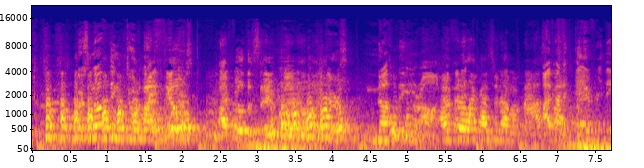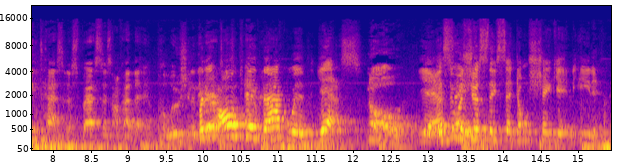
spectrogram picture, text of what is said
There's nothing, dude. I feel I feel the same way. I'm there's nothing wrong. I I've had feel it- like I should have a mask. I've on. had everything tested, asbestos. I've had the pollution in the But air. it all tested, came everything. back with yes. No. Yes, it was just they said don't shake it and eat it.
